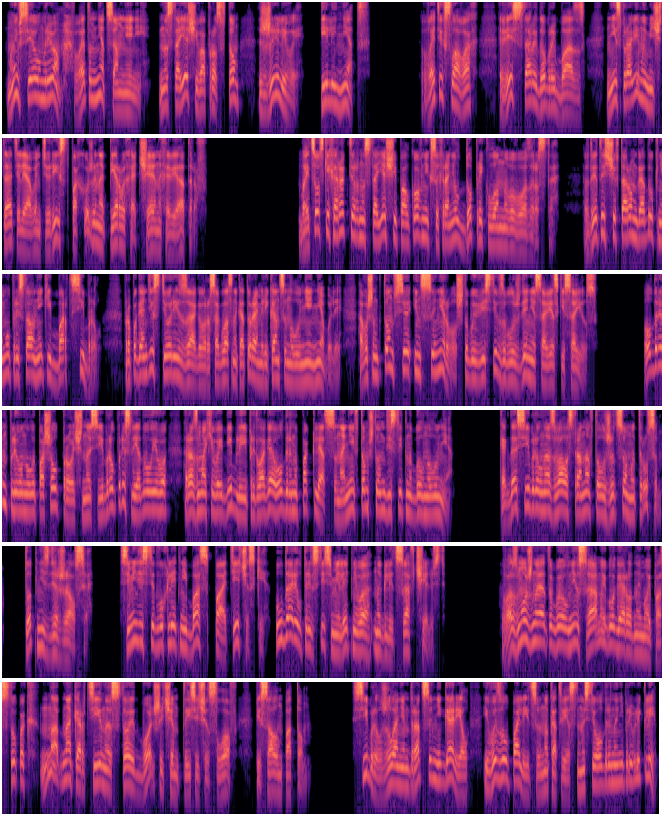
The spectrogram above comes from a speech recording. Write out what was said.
Мы все умрем, в этом нет сомнений. Настоящий вопрос в том, жили вы или нет. В этих словах весь старый добрый Баз, неисправимый мечтатель и авантюрист, похожий на первых отчаянных авиаторов. Бойцовский характер настоящий полковник сохранил до преклонного возраста. В 2002 году к нему пристал некий Барт Сибрл, пропагандист теории заговора, согласно которой американцы на Луне не были, а Вашингтон все инсценировал, чтобы ввести в заблуждение Советский Союз. Олдрин плюнул и пошел прочь, но Сибрал преследовал его, размахивая Библией и предлагая Олдрину поклясться на ней в том, что он действительно был на Луне. Когда Сибрил назвал астронавта лжецом и трусом, тот не сдержался. 72-летний Бас по-отечески ударил 37-летнего наглеца в челюсть. Возможно, это был не самый благородный мой поступок, но одна картина стоит больше, чем тысяча слов, писал он потом. Сибрил желанием драться не горел и вызвал полицию, но к ответственности Олдрина не привлекли.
